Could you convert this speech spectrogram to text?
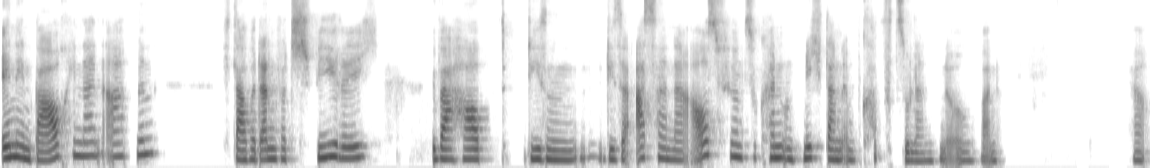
in den Bauch hineinatmen. Ich glaube, dann wird es schwierig, überhaupt diesen, diese Asana ausführen zu können und nicht dann im Kopf zu landen irgendwann. Ja,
